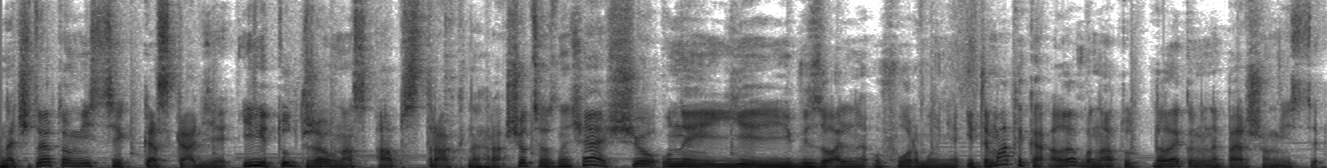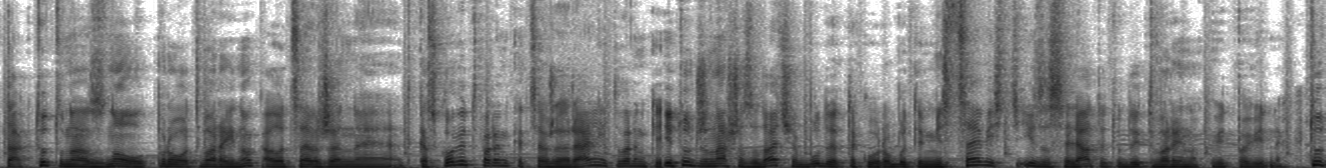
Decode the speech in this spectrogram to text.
На четвертому місці Каскадія, і тут вже у нас абстрактна гра. Що це означає? Що у неї є її візуальне оформлення і тематика, але вона тут далеко не на першому місці. Так, тут у нас знову про тваринок, але це вже не казкові тваринки, це вже реальні тваринки. І тут же наша задача буде таку робити місцевість і заселяти туди тваринок відповідних. Тут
